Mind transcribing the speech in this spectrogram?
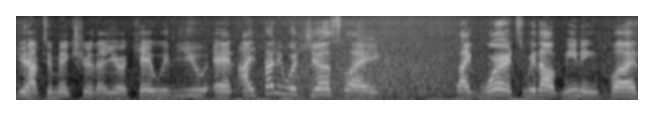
you have to make sure that you're okay with you. And I thought it was just like like words without meaning but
